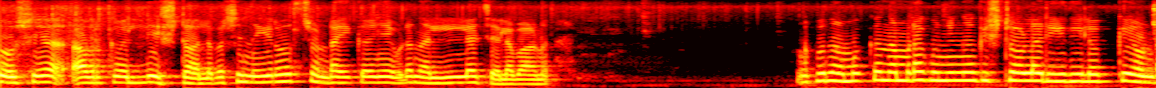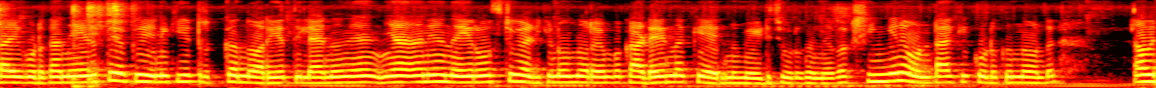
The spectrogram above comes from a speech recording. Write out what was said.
ദോശ അവർക്ക് വലിയ ഇഷ്ടമല്ല. പക്ഷെ നെയ് റോസ്റ്റ് ഉണ്ടായിക്കഴിഞ്ഞാൽ ഇവിടെ നല്ല ചിലവാണ്. അപ്പോൾ നമുക്ക് നമ്മുടെ കുഞ്ഞുങ്ങൾക്ക് ഇഷ്ടമുള്ള രീതിയിലൊക്കെ ഉണ്ടാക്കി കൊടുക്കാം. നേരത്തെയൊക്കെ എനിക്ക് ഈ ട്രിക്കൊന്നും അറിയത്തില്ലായിരുന്നു. ഞാൻ ഞാൻ നെയ് റോസ്റ്റ് കഴിക്കണമെന്ന് പറയുമ്പോൾ കടയിൽ നിന്നൊക്കെ ആയിരുന്നു മേടിച്ചു കൊടുക്കുന്നത്. പക്ഷെ ഇങ്ങനെ ഉണ്ടാക്കി കൊടുക്കുന്നതുകൊണ്ട് അവർ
